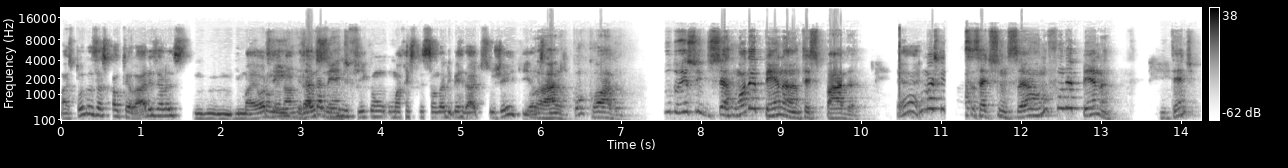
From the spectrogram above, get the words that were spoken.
mas todas as cautelares, elas, de maior ou menor grau, significam uma restrição da liberdade do sujeito. claro, têm... concordo. Tudo isso, de certo modo, é pena antecipada. É. Por mais que faça essa distinção, no fundo é pena. Entende?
